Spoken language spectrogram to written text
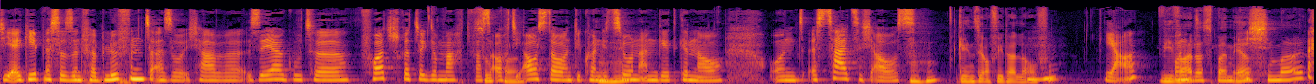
die Ergebnisse sind verblüffend. Also ich habe sehr gute Fortschritte gemacht, was Super. auch die Ausdauer und die Kondition mhm. angeht, genau. Und es zahlt sich aus. Mhm. Gehen Sie auch wieder laufen? Mhm. Ja. Wie war das beim ersten Mal?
